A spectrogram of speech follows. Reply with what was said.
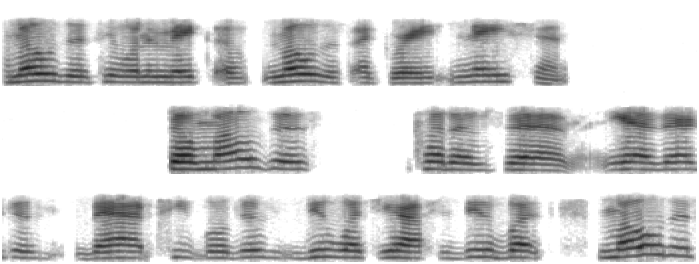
Moses. He wanted to make Moses a great nation. So Moses could have said, yeah, they're just bad people. Just do what you have to do. But Moses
